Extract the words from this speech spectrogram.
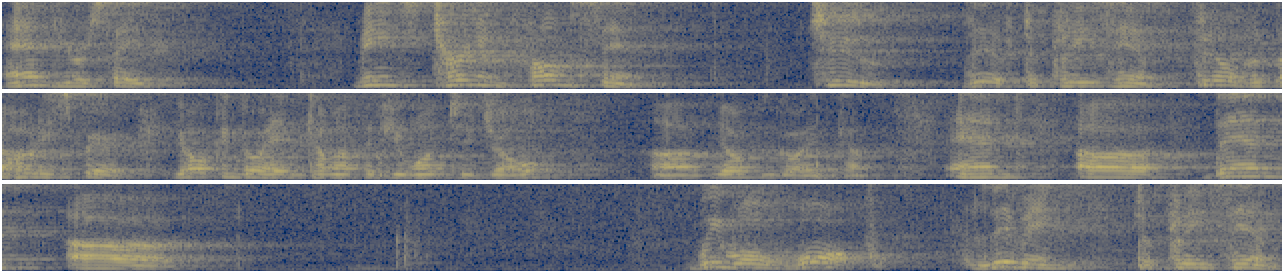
and your Savior means turning from sin to live to please Him, filled with the Holy Spirit. Y'all can go ahead and come up if you want to, Joel. Uh, y'all can go ahead and come. And uh, then uh, we will walk living to please Him.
